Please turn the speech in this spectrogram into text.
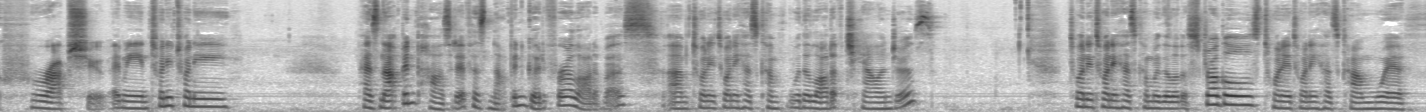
crapshoot. I mean, 2020 has not been positive, has not been good for a lot of us. Um, 2020 has come with a lot of challenges. 2020 has come with a lot of struggles. 2020 has come with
